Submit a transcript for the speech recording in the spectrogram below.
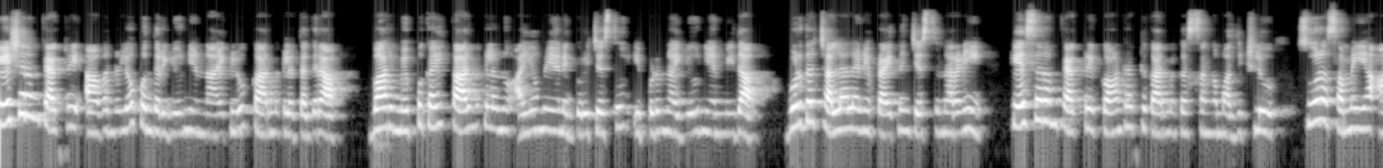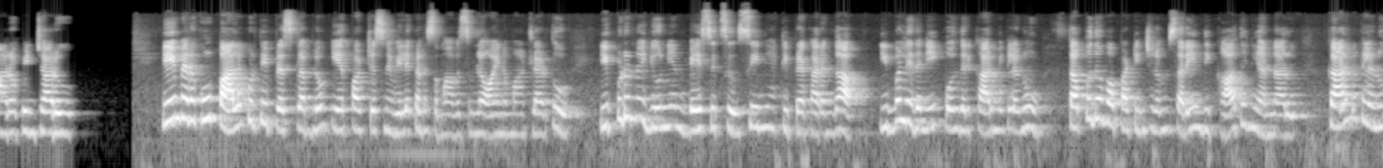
కేశరం ఫ్యాక్టరీ ఆవరణలో కొందరు యూనియన్ నాయకులు కార్మికుల దగ్గర వారి మెప్పుకై కార్మికులను అయోమయానికి గురి చేస్తూ ఇప్పుడున్న యూనియన్ మీద బురద చల్లాలనే ప్రయత్నం చేస్తున్నారని కేసరం ఫ్యాక్టరీ కాంట్రాక్ట్ కార్మిక సంఘం అధ్యక్షులు సూర సమ్మయ్య ఆరోపించారు. ఈ మేరకు పాలకుర్తి ప్రెస్ క్లబ్లో ఏర్పాటు చేసిన విలేకరుల సమావేశంలో ఆయన మాట్లాడుతూ ఇప్పుడున్న యూనియన్ బేసిక్స్ సీనియారిటీ ప్రకారంగా ఇవ్వలేదని కొందరి కార్మికులను తప్పుదోవ పట్టించడం సరైంది కాదని అన్నారు. కార్మికులను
